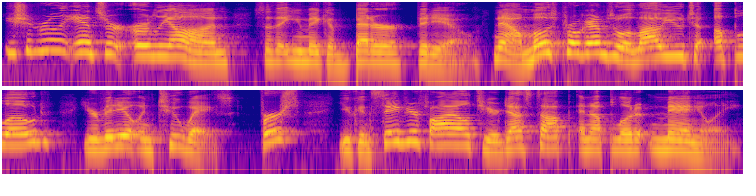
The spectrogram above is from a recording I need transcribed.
you should really answer early on so that you make a better video. Now, most programs will allow you to upload your video in two ways. First, you can save your file to your desktop and upload it manually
